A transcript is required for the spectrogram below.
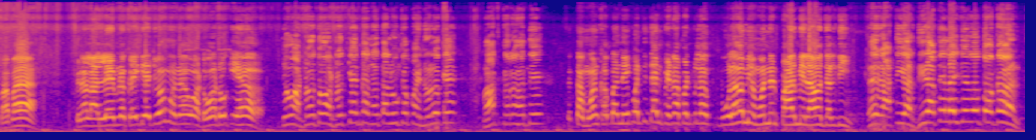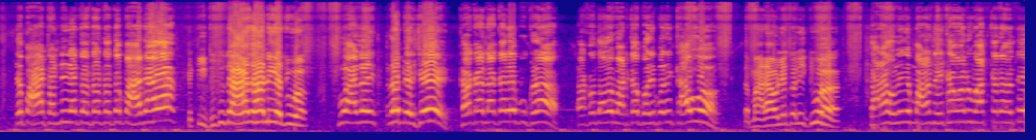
બાપા પેલા લાલે એમને કહી દેજો, મને ઓઢો ઓઢો કે હ. તે અઢો તો અઢો જ કે નતા હું કે પહેલો કે? વાત કરે હતી. તો તમને ખબર નહીં પડતી તને ફટાફટ પેલા બોલાવો મહેમાન ને પાર મેલાવો જલ્દી. એ રાતે અડધી રાતે લઈ જતો તો કન તે પા ઠંડી ના તરતા તરતા પહાડ આયા? તે કીધું તું તો આ જ નહીં હજુ. શું આ નહીં એટલે બેલજે ખાખા ના કરે ભૂખરા. આખો દારો વાટકા ભરી ભરી ખાવું તો મારા ઓલે તો લીધું હ. તારા ઓલે જે મારા નહીં ખાવાનું વાત કરે હતે.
